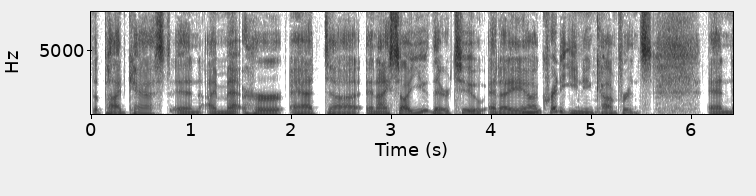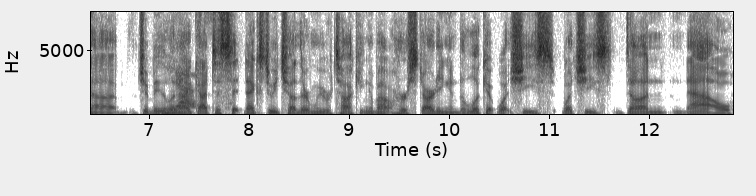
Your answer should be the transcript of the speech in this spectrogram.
the podcast, and I met her at, uh, and I saw you there too at a uh, mm-hmm. credit union conference. And uh, Jamila yes. and I got to sit next to each other, and we were talking about her starting and to look at what she's what she's done now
